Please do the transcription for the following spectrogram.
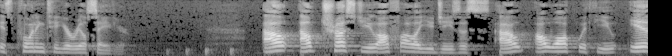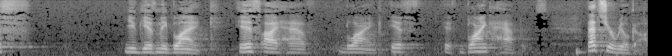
is pointing to your real Savior. I'll, I'll trust you. I'll follow you, Jesus. I'll, I'll walk with you if you give me blank, if I have blank, if, if blank happens. That's your real God.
